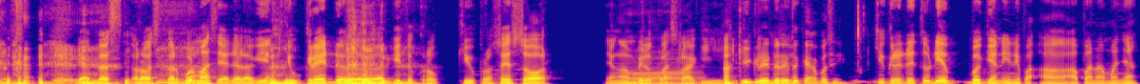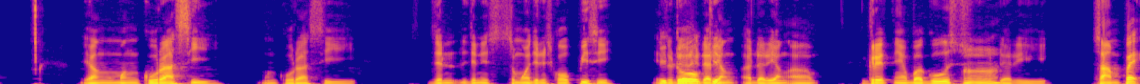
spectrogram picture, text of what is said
Di atas roster pun masih ada lagi yang Q grader gitu, Q- Q processor yang ngambil Oh. kelas lagi. Nah, key gitu, grader gitu itu kayak apa sih? Q grader itu dia bagian ini, Pak. Eh, apa namanya? Yang mengkurasi, mengkurasi jen- jenis semua jenis kopi sih. Itu, Itu dari, dari yang dari yang eh, grade-nya bagus, Heeh. dari sampai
